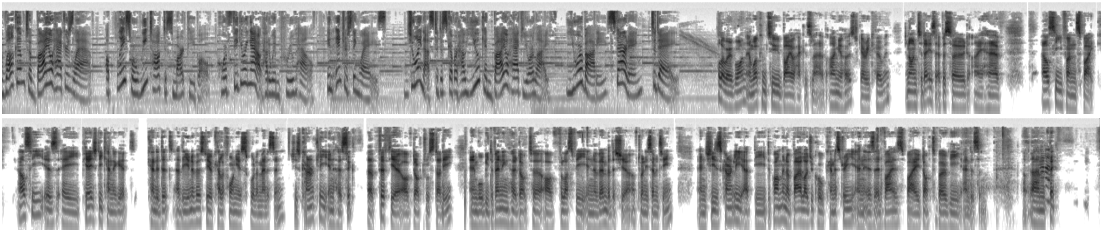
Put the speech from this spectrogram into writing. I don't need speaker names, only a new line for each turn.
Welcome to Biohackers Lab, a place where we talk to smart people who are figuring out how to improve health in interesting ways. Join us to discover how you can biohack your life, your body, starting today.
Hello, everyone, and welcome to Biohackers Lab. I'm your host, Gary Cohen, and on today's episode, I have Elsie van Spyk. Elsie is a PhD candidate candidate at the University of California School of Medicine. She's currently in her sixth fifth year of doctoral study and will be defending her Doctor of Philosophy in November this year of 2017. And she's currently at the Department of Biological Chemistry and is advised by Dr. Bogi Andersen. Um, th-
